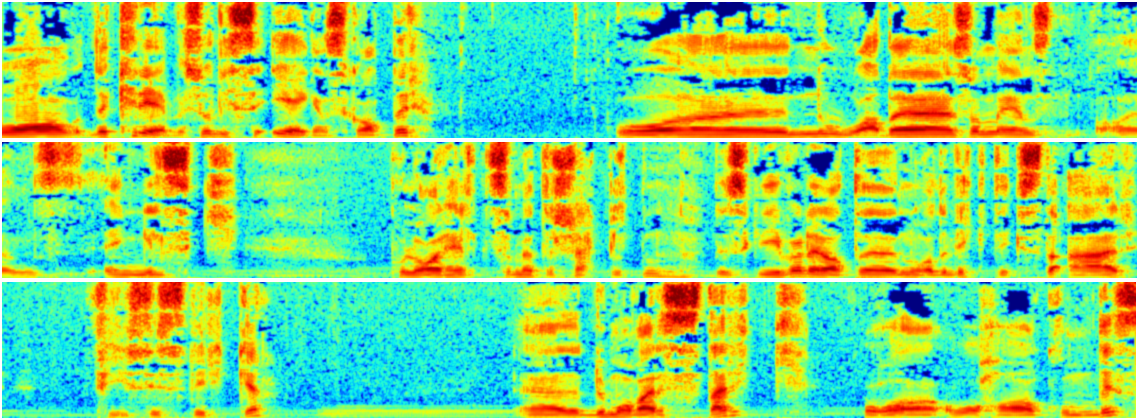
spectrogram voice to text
Og det kreves jo visse egenskaper. Og noe av det som en, en engelsk polarhelt som heter Shackleton beskriver, det er at noe av det viktigste er fysisk styrke. Du må være sterk og, og ha kondis.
